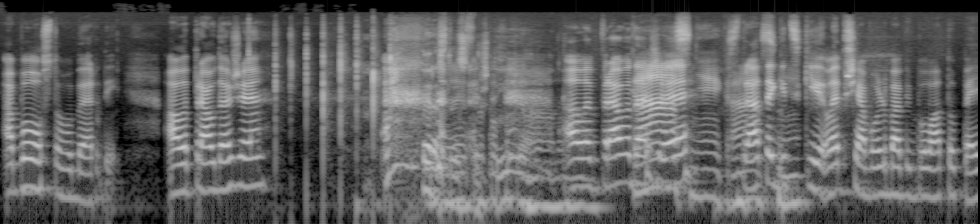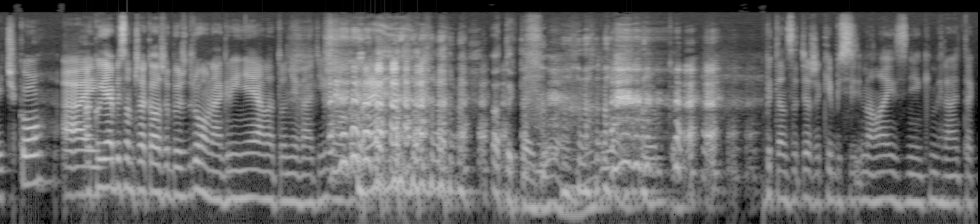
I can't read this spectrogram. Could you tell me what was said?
a bolo z toho berdy. Ale pravda, že Teraz to isté. Ale pravda, že Krásne, krásne. strategicky lepšia voľba by bola to Pčko. Aj... Ako ja by som čakala, že budeš druhou na gríne, ale to nevadí. No. A tak tak. no, jamka. Pýtam sa ťa, že keby si mala ísť s niekým hrať, tak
